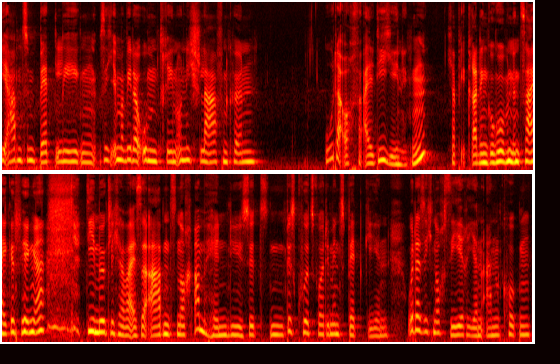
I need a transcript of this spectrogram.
die abends im Bett liegen, sich immer wieder umdrehen und nicht schlafen können. Oder auch für all diejenigen, ich habe hier gerade den gehobenen Zeigefinger, die möglicherweise abends noch am Handy sitzen, bis kurz vor dem ins Bett gehen oder sich noch Serien angucken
